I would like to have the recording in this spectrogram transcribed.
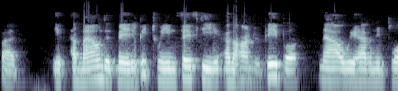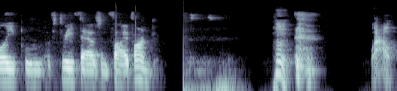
but it amounted maybe between 50 and 100 people. Now we have an employee pool of 3,500. Hmm. Wow.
